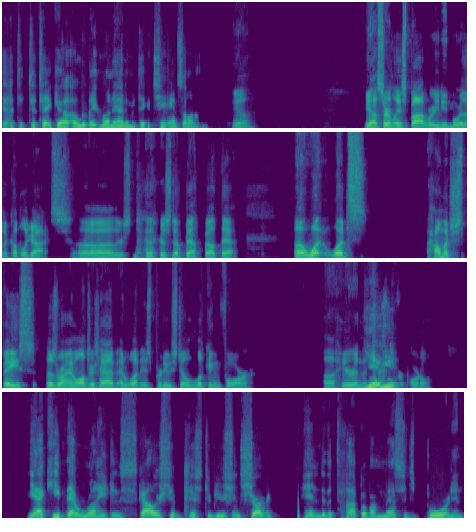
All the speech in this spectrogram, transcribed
to, to, to take a, a, late run at him and take a chance on him. Yeah. Yeah, certainly a spot where you need more than a couple of guys. Uh, there's there's no doubt about that. Uh, what what's how much space does Ryan Walters have, and what is Purdue still looking for uh, here in the yeah, transfer you, portal? Yeah, I keep that running scholarship distribution chart pinned to the top of our message board, and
